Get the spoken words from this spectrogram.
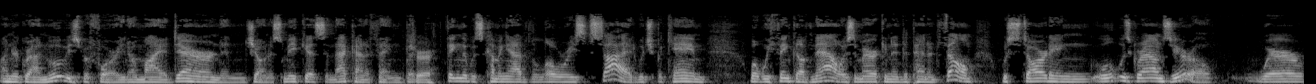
underground movies before, you know, Maya Deren and Jonas Mekas and that kind of thing. But Sure. the thing that was coming out of the Lower East Side, which became what we think of now as American independent film, was starting, well, it was ground zero, where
